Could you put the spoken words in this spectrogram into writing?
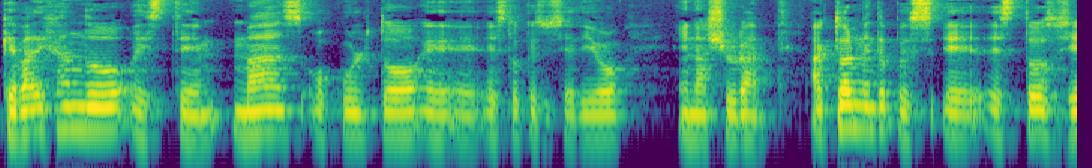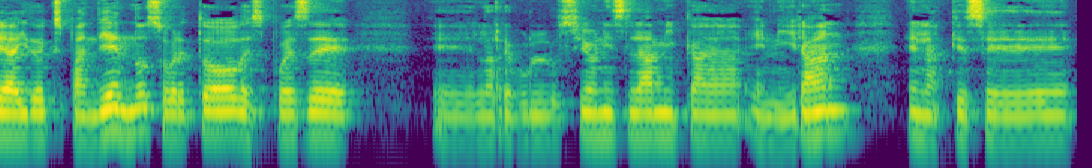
que va dejando este, más oculto eh, eh, esto que sucedió en Ashura. Actualmente pues eh, esto se ha ido expandiendo, sobre todo después de la revolución islámica en Irán, en la que se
